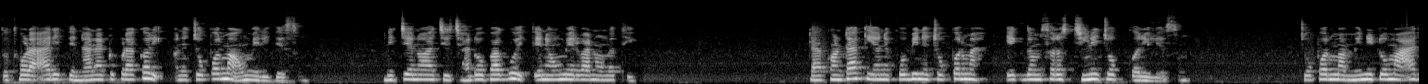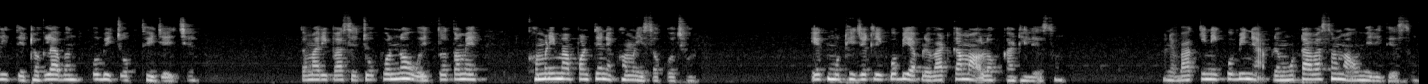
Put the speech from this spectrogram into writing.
તો થોડા આ રીતે નાના ટુકડા કરી અને ચોપરમાં ઉમેરી દેશું. નીચેનો આ જે જાડો ભાગ હોય તેને ઉમેરવાનો નથી. ઢાંકણ ઢાંકી અને કોબીને ચોપરમાં એકદમ સરસ ઝીણી ચોપ કરી લેશું. ચોપરમાં મિનિટોમાં આ રીતે ઢગલાબંધ કોબી ચોપ થઈ જાય છે. તમારી પાસે ચોપર ન હોય તો તમે ખમણીમાં પણ તેને ખમણી શકો છો. એક મુઠ્ઠી જેટલી કોબી આપણે વાટકામાં અલગ કાઢી લેશું અને બાકીની કોબીને આપણે મોટા વાસણમાં ઉમેરી દેશું.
